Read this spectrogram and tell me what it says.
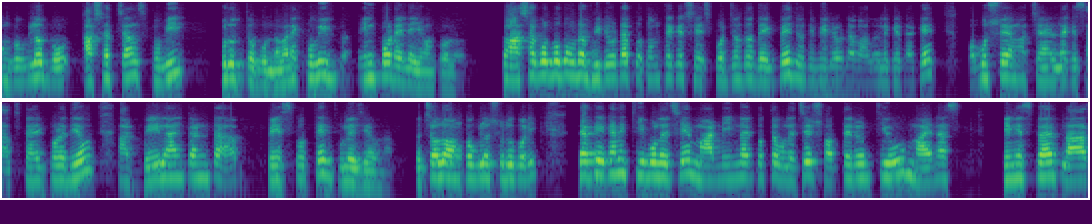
অঙ্কগুলো আসার চান্স খুবই গুরুত্বপূর্ণ। মানে খুবই ইম্পর্টেন্ট এই অঙ্কগুলো। তো আশা করব তোমরা ভিডিওটা প্রথম থেকে শেষ পর্যন্ত দেখবে। যদি ভিডিওটা ভালো লেগে থাকে, অবশ্যই আমার চ্যানেলটাকে সাবস্ক্রাইব করে দিও আর বেল আইকনটা প্রেস করতে ভুলে যেও না। তো চলো অঙ্কগুলো শুরু করি। দেখো, এখানে কি বলেছে? মান নির্ণয় করতে বলেছে সতেরো cube minus ten square plus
